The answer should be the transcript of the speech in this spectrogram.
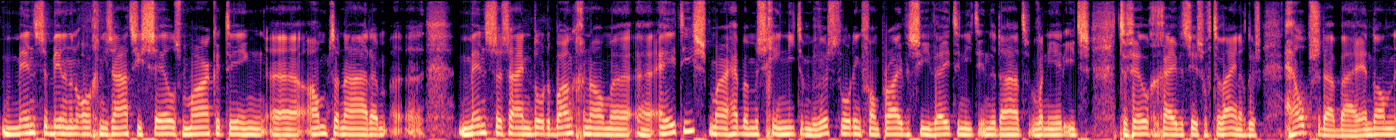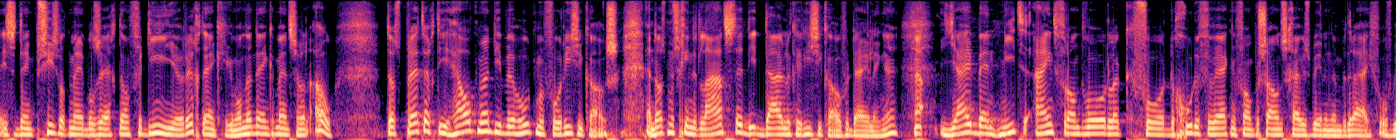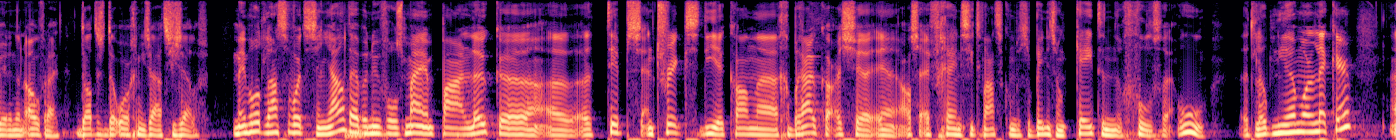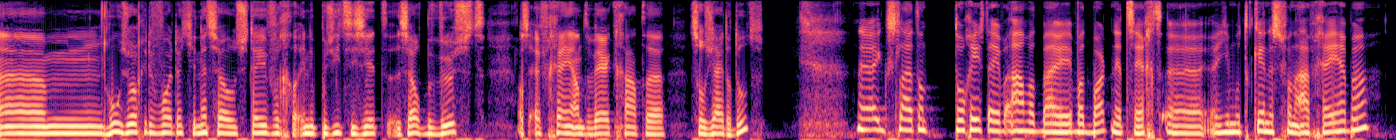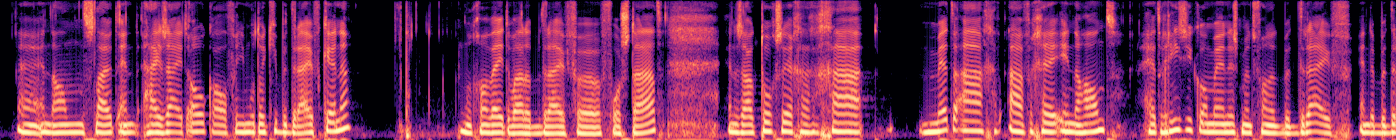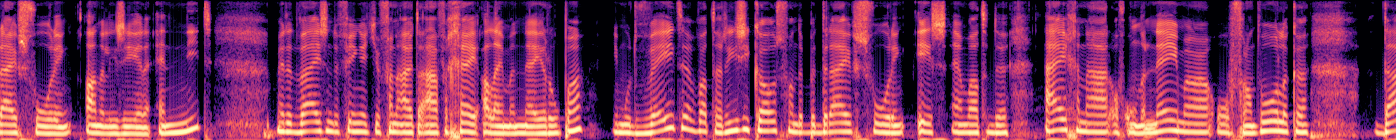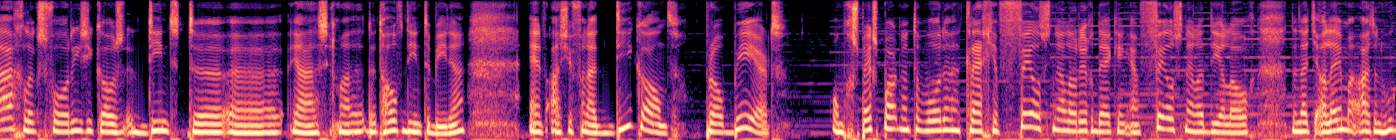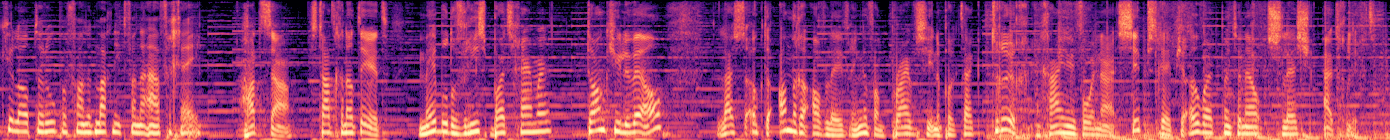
mensen binnen een organisatie, sales, marketing, ambtenaren mensen zijn door de bank genomen uh, ethisch, maar hebben misschien niet een bewustwording van privacy, weten niet inderdaad wanneer iets te veel gegevens is of te weinig. Dus help ze daarbij. En dan is het denk ik precies wat Mabel zegt, dan verdien je je rug denk ik. Want dan denken mensen van, oh, dat is prettig, die helpt me, die behoedt me voor risico's. En dat is misschien het laatste, die duidelijke risicoverdeling. Hè? Ja. Jij bent niet eindverantwoordelijk voor de goede verwerking van persoonsgegevens binnen een bedrijf of binnen een overheid. Dat is de organisatie zelf. Mabel, het laatste woord is jou. We hebben nu volgens mij een paar leuke uh, tips en tricks die je kan uh, gebruiken als je als situatie komt dat je binnen zo'n keten voelt. Oeh, het loopt niet helemaal lekker. Um, hoe zorg je ervoor dat je net zo stevig in de positie zit, zelfbewust als FG aan het werk gaat zoals jij dat doet? Nou ik sluit dan toch eerst even aan wat, bij, wat Bart net zegt. je moet kennis van de AVG hebben. en dan sluit, en hij zei het ook al, van je moet ook je bedrijf kennen. Je moet gewoon weten waar het bedrijf uh, voor staat. En dan zou ik toch zeggen, ga met de AVG in de hand het risicomanagement van het bedrijf en de bedrijfsvoering analyseren. En niet met het wijzende vingertje vanuit de AVG alleen maar nee roepen. Je moet weten wat de risico's van de bedrijfsvoering is en wat de eigenaar of ondernemer of verantwoordelijke dagelijks voor risico's dient te, uh, ja, zeg maar, het hoofd dient te bieden. En als je vanuit die kant probeert om gesprekspartner te worden, krijg je veel sneller rugdekking en veel sneller dialoog dan dat je alleen maar uit een hoekje loopt te roepen van het mag niet van de AVG. Hatsa, staat genoteerd. Mabel de Vries, Bart Schermer, dank jullie wel. Luister ook de andere afleveringen van Privacy in de Praktijk terug en ga hiervoor naar sip-overheid.nl slash uitgelicht.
